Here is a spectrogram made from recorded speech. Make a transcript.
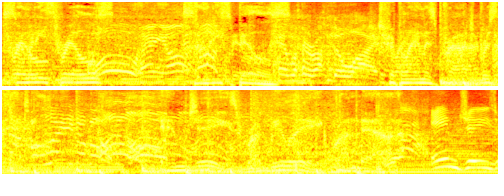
So many thrills. Oh, hang on. So many spills. And we're underway. Triple M is proud to present Unbelievable. MG's Rugby League Rundown. MG's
